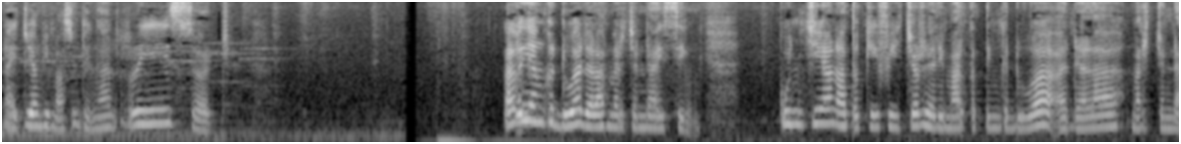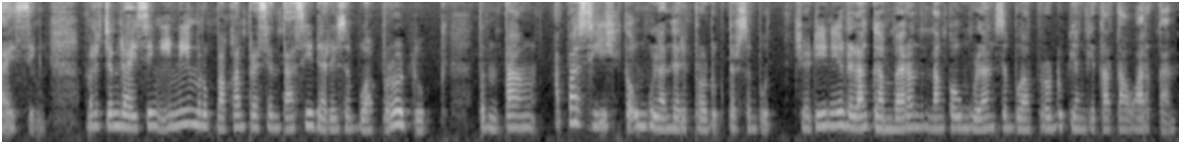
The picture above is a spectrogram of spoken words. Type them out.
Nah, itu yang dimaksud dengan research. Lalu yang kedua adalah merchandising. Kuncian atau key feature dari marketing kedua adalah merchandising. Merchandising ini merupakan presentasi dari sebuah produk tentang apa sih keunggulan dari produk tersebut. Jadi ini adalah gambaran tentang keunggulan sebuah produk yang kita tawarkan.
